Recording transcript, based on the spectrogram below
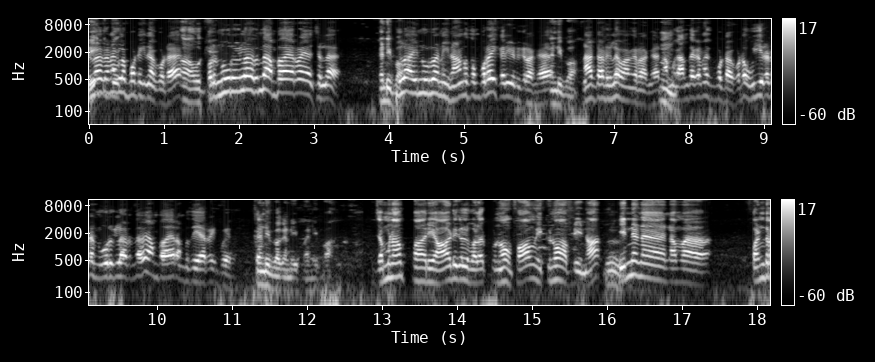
கிலோ கணக்குல போட்டீங்கன்னா கூட ஒரு நூறு கிலோ இருந்து ஐம்பதாயிரம் ரூபாய் ஆச்சுல்ல? கண்டிப்பா. கிலோ ஐநூறு ரூபாய் நீங்க நானூத்தம்பது ரூபாய் கறி எடுக்கிறாங்க. கண்டிப்பா. நாட்டாடுகளே வாங்குறாங்க. நமக்கு அந்த கணக்கு போட்டா கூட உயிரிட நூறு கிலோ இருந்தாவே ஐம்பதாயிரம் ஐம்பத்தாயிரம் ரூபாய்க்கு போயிடும். கண்டிப்பா கண்டிப்பா கண்டிப்பா. ஜமுனா பாரி ஆடுகள் வளர்க்கணும் ஃபார்ம் வைக்கணும் அப்படின்னா. என்னென்ன நம்ம பண்ற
